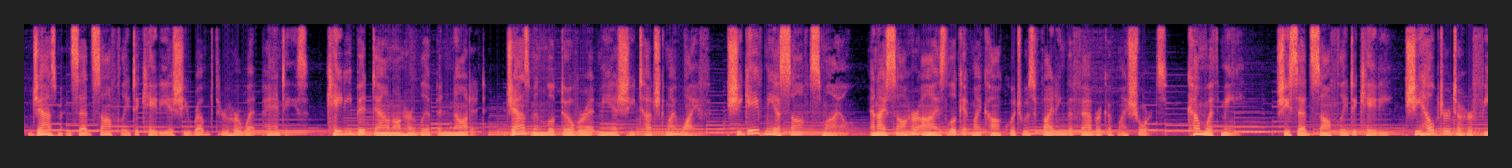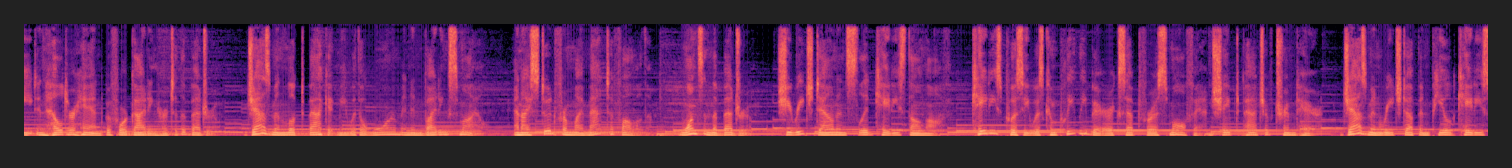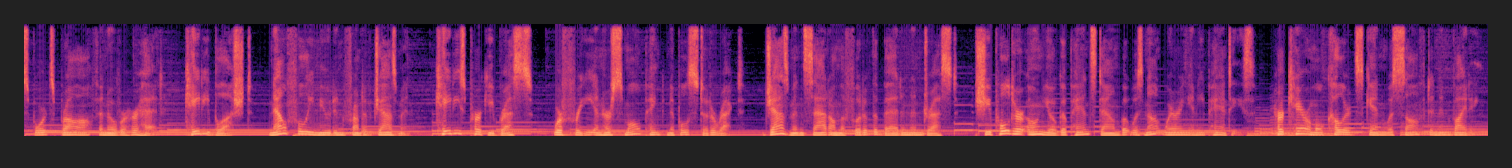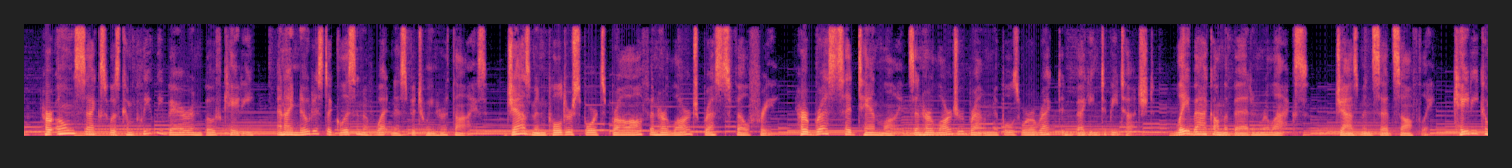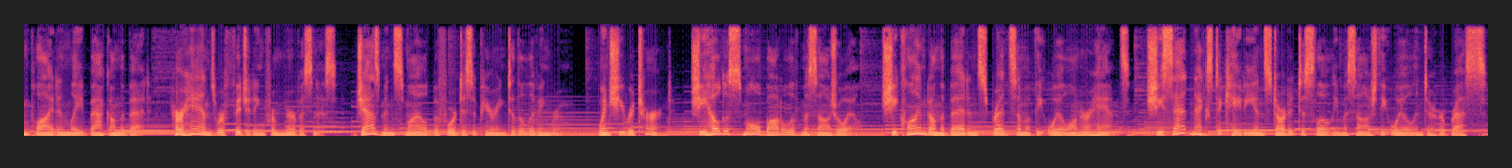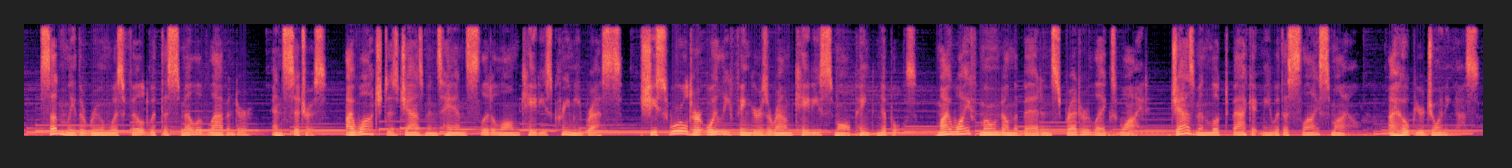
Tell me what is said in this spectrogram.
Jasmine said softly to Katie as she rubbed through her wet panties. Katie bit down on her lip and nodded. Jasmine looked over at me as she touched my wife. She gave me a soft smile and I saw her eyes look at my cock, which was fighting the fabric of my shorts. Come with me, she said softly to Katie. She helped her to her feet and held her hand before guiding her to the bedroom. Jasmine looked back at me with a warm and inviting smile, and I stood from my mat to follow them. Once in the bedroom, she reached down and slid Katie's thong off. Katie's pussy was completely bare except for a small fan shaped patch of trimmed hair. Jasmine reached up and peeled Katie's sports bra off and over her head. Katie blushed, now fully nude in front of Jasmine. Katie's perky breasts were free and her small pink nipples stood erect. Jasmine sat on the foot of the bed and undressed. She pulled her own yoga pants down but was not wearing any panties. Her caramel colored skin was soft and inviting. Her own sex was completely bare in both Katie, and I noticed a glisten of wetness between her thighs. Jasmine pulled her sports bra off and her large breasts fell free. Her breasts had tan lines and her larger brown nipples were erect and begging to be touched. Lay back on the bed and relax, Jasmine said softly. Katie complied and laid back on the bed. Her hands were fidgeting from nervousness. Jasmine smiled before disappearing to the living room. When she returned, she held a small bottle of massage oil. She climbed on the bed and spread some of the oil on her hands. She sat next to Katie and started to slowly massage the oil into her breasts. Suddenly, the room was filled with the smell of lavender and citrus. I watched as Jasmine's hands slid along Katie's creamy breasts. She swirled her oily fingers around Katie's small pink nipples. My wife moaned on the bed and spread her legs wide. Jasmine looked back at me with a sly smile. I hope you're joining us.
